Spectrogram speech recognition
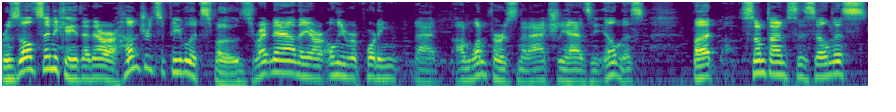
Results indicate that there are hundreds of people exposed. Right now, they are only reporting that on one person that actually has the illness, but sometimes this illness,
